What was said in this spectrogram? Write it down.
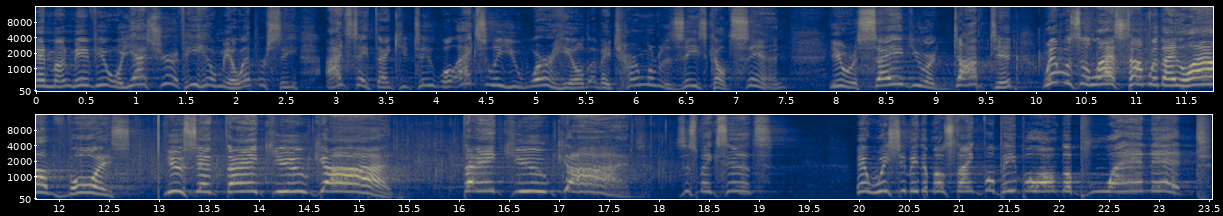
and many of you, well, yeah, sure, if he healed me of leprosy, I'd say thank you too. Well, actually, you were healed of a terminal disease called sin. You were saved, you were adopted. When was the last time with a loud voice you said, Thank you, God? Thank you, God. Does this make sense? And we should be the most thankful people on the planet.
